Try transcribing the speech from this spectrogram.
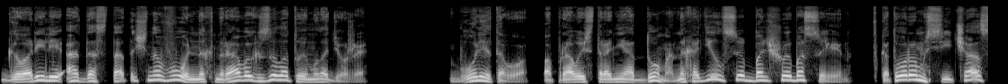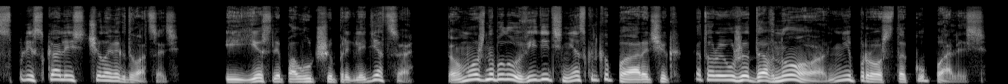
говорили о достаточно вольных нравах золотой молодежи. Более того, по правой стороне от дома находился большой бассейн, в котором сейчас сплескались человек двадцать. И если получше приглядеться, то можно было увидеть несколько парочек, которые уже давно не просто купались.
